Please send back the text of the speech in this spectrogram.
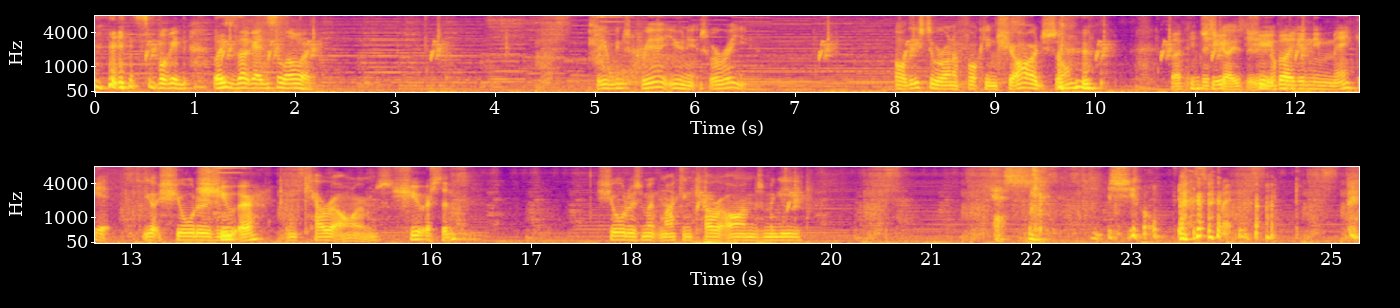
it's fucking. Least it's not getting slower. See, we can just create units, we're right. Oh, these two are on a fucking charge, son. Fucking This shoot, guy's doing shoot boy didn't even make it. You got shoulders Shooter, and carrot arms. Shooterson. Shoulders McMack and carrot arms McGee. Yes. Shoulders, man.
